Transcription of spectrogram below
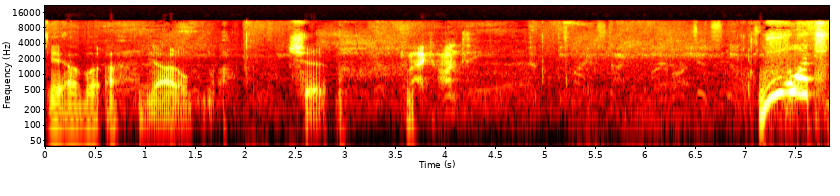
Yeah, but uh, yeah, I don't. Shit. Black hunting. What?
